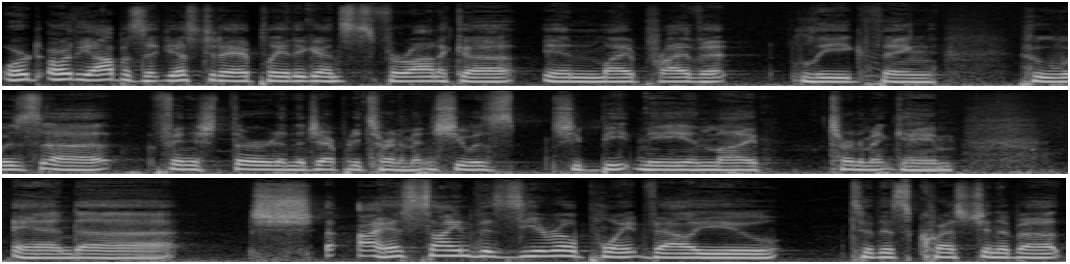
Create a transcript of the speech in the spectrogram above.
or or the opposite. Yesterday I played against Veronica in my private league thing, who was uh, finished third in the Jeopardy tournament. And she was she beat me in my tournament game, and uh, sh- I assigned the zero point value to this question about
